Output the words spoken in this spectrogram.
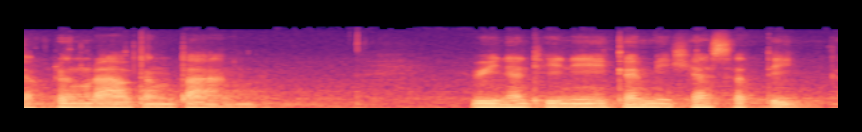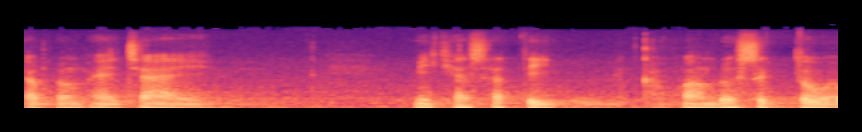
จากเรื่องราวต่างๆ วินาทีนี้ก็มีแค่สติกับลมหายใจ มีแค่สติกับความรู้สึกตัว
